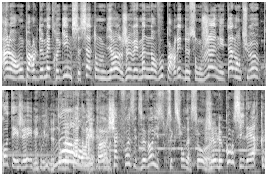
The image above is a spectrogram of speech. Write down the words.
Alors, on parle de Maître Gims, ça tombe bien, je vais maintenant vous parler de son jeune et talentueux protégé. Mais oui, ne tombez Non, pas dans les pommes. À chaque fois, c'est The Voice sous section d'assaut. Je le considère comme.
